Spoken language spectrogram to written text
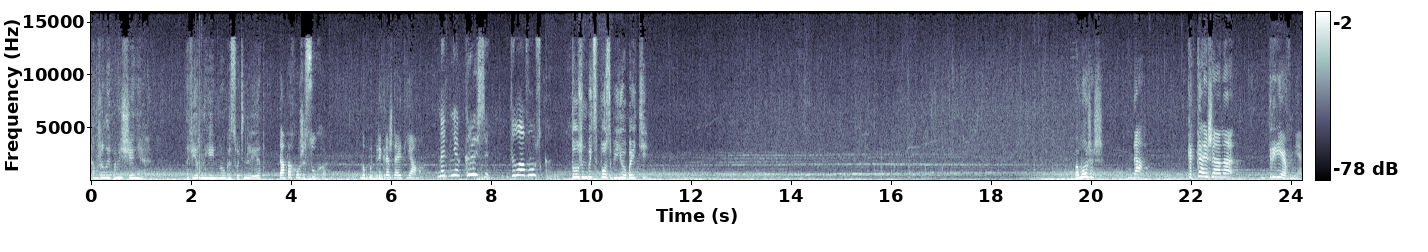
Там жилые помещения. Наверное, ей много сотен лет. Там, похоже, сухо, но путь преграждает яма. На дне крысы. Это ловушка. Должен быть способ ее обойти. Поможешь? Да. Какая же она древняя.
